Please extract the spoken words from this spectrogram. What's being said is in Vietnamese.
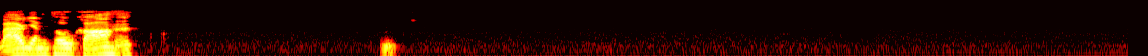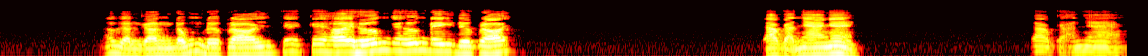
báo doanh thu khó hả? Nó gần gần đúng được rồi. Cái cái hơi hướng, cái hướng đi được rồi. Chào cả nhà nghe. Chào cả nhà.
